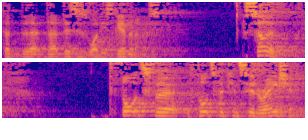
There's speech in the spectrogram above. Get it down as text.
that, that, that this is what he's given us. So, thoughts for, thoughts for consideration.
